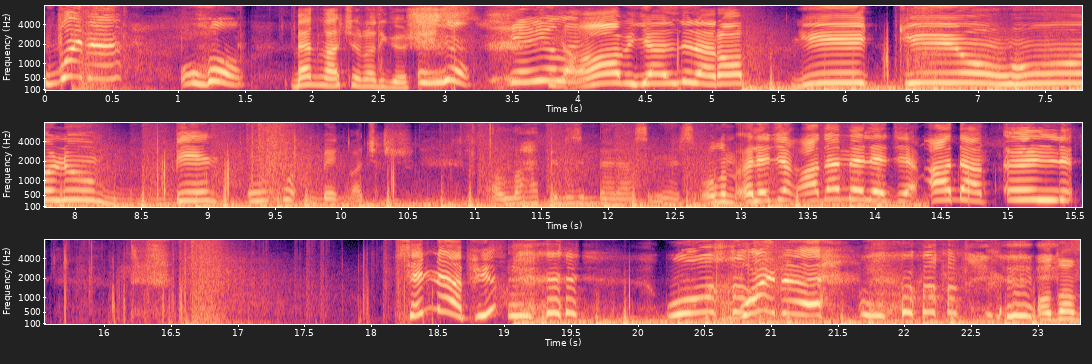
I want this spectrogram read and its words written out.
Vay be. Oho. Ben kaçıyorum hadi görüşürüz. Geliyorlar. abi geldiler abi. Ne diyor oğlum? Ben of ben kaçar. Allah hepinizin belasını versin. Oğlum ölecek adam ölecek. Adam öldü. Sen ne yapıyorsun? Vay be. adam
